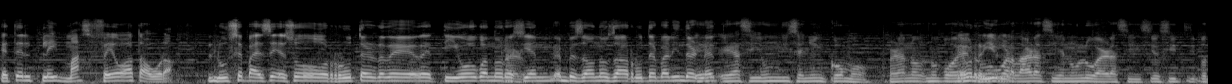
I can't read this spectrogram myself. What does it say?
este es el Play más feo hasta ahora. Luce parece esos routers de, de tío cuando Claro. recién empezaron a usar router para el internet. Es, es así un diseño incómodo. ¿verdad? No, no podés guardar así en un lugar así, sí o sí, tipo,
